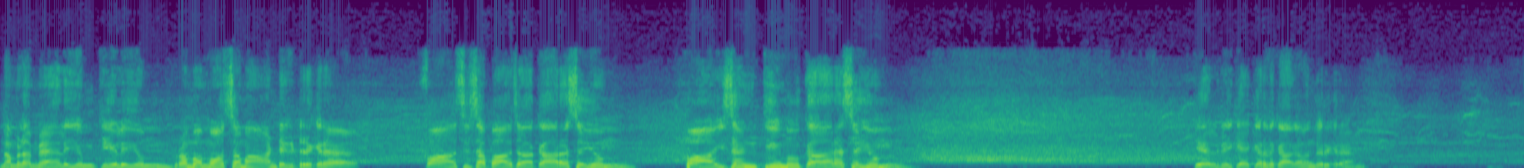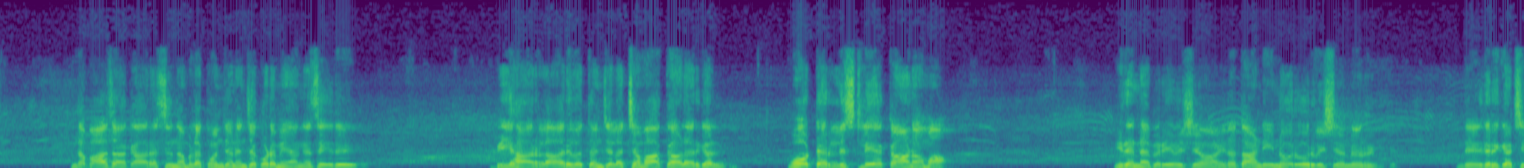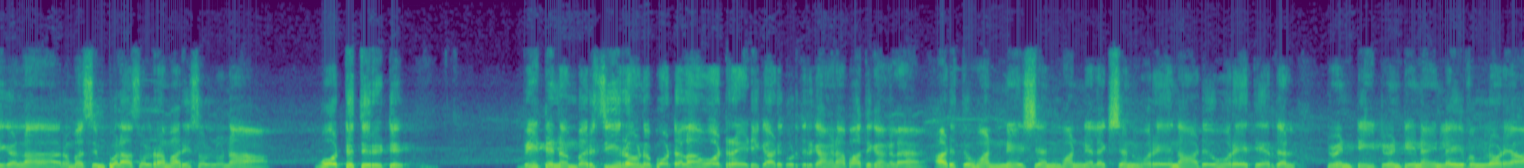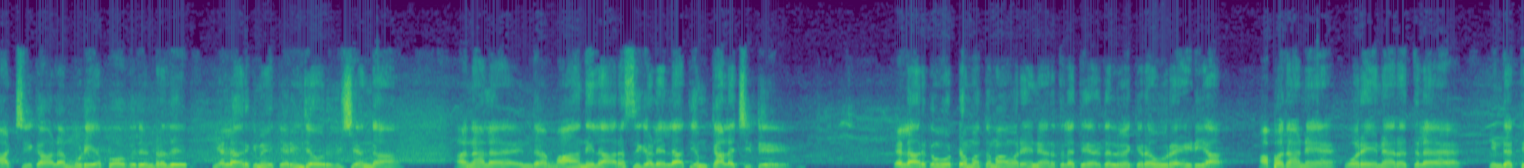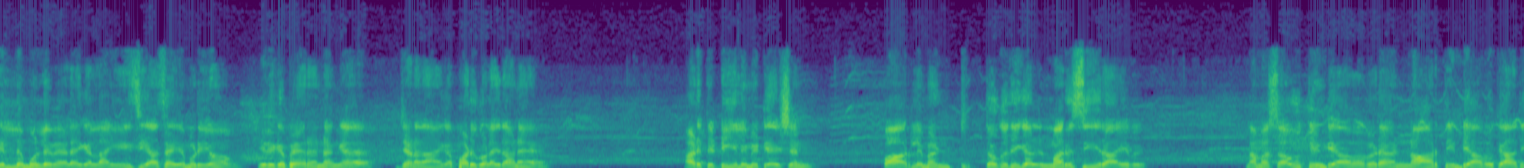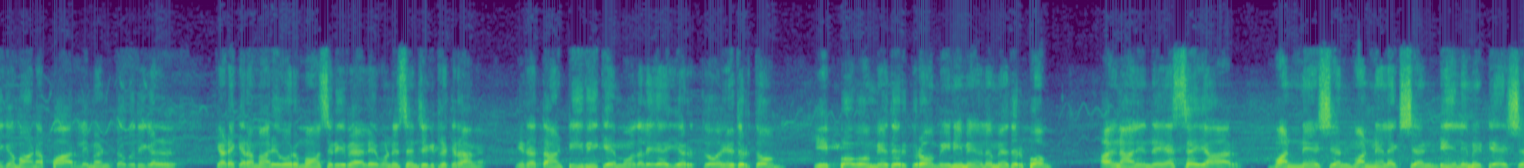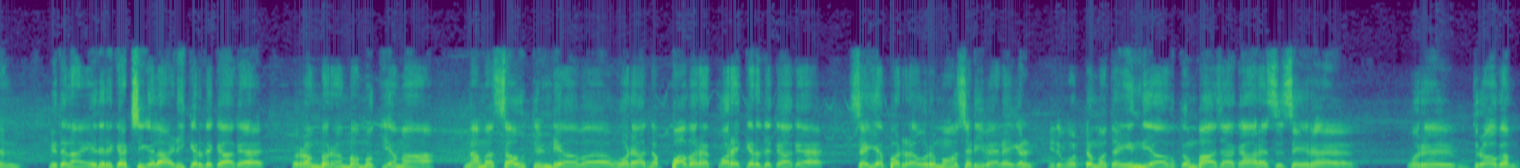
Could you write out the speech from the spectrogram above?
நம்மள மேலையும் கீழையும் ரொம்ப மோசமா ஆண்டுகிட்டு இருக்கிற பாசிச பாஜக அரசையும் பாய்சன் திமுக அரசையும் கேள்வி கேட்கறதுக்காக வந்திருக்கிறேன். இந்த பாஜக அரசு நம்மள கொஞ்ச நெஞ்ச கொடுமையாங்க செய்து பீகார்ல அறுபத்தஞ்சு லட்சம் வாக்காளர்கள் ஓட்டர் லிஸ்ட்லயே காணோமா? இது என்ன பெரிய விஷயம்? இதை தாண்டி இன்னொரு ஒரு விஷயம் இருக்கு. இந்த எதிர்கட்சிகள்லாம் ரொம்ப சிம்பிளா சொல்ற மாதிரி சொல்லணும்னா ஓட்டு திருட்டு. வீட்டு நம்பர் ஜீரோன்னு போட்டெல்லாம் ஓட்டர் ஐடி கார்டு கொடுத்துருக்காங்கன்னா பாத்துக்காங்களேன் அடுத்து ஒன் நேஷன் ஒன் எலெக்ஷன் ஒரே நாடு ஒரே தேர்தல். டுவெண்ட்டி டுவெண்ட்டி நைன்ல இவங்களோட ஆட்சி காலம் முடிய போகுதுன்றது எல்லாருக்குமே தெரிஞ்ச ஒரு விஷயம்தான். அதனால இந்த மாநில அரசுகள் எல்லாத்தையும் கலைச்சிட்டு எல்லாருக்கும் ஒட்டு மொத்தமா ஒரே நேரத்துல தேர்தல் வைக்கிற ஒரு ஐடியா. அப்பதானே ஒரே நேரத்துல இந்த தில்லு முள்ளு வேலைகள்லாம் ஈஸியா செய்ய முடியும். இதுக்கு பேர் என்னங்க? ஜனநாயக படுகொலை தானே? அடுத்து டீலிமிட்டேஷன் பார்லிமெண்ட் தொகுதிகள் மறுசீராய்வு. நம்ம சவுத் இந்தியாவை விட நார்த் இந்தியாவுக்கு அதிகமான பார்லிமெண்ட் தொகுதிகள் கிடைக்கிற மாதிரி ஒரு மோசடி வேலையை ஒன்று செஞ்சுக்கிட்டு இருக்கிறாங்க. இதைத்தான் டிவிக்கே முதலையே எதிர்த்தோம் எதிர்த்தோம். இப்பவும் எதிர்க்கிறோம் இனிமேலும் எதிர்ப்போம். அதனால் இந்த SIR one nation one election delimitation இதெல்லாம் எதிர்கட்சிகளை அழிக்கிறதுக்காக ரொம்ப ரொம்ப முக்கியமா நம்ம சவுத் இந்தியாவோட அந்த பவரை குறைக்கிறதுக்காக செய்யப்படுற ஒரு மோசடி வேலைகள். இது ஒட்டுமொத்த இந்தியாவுக்கும் பாஜக அரசு செய்யற ஒரு துரோகம்.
